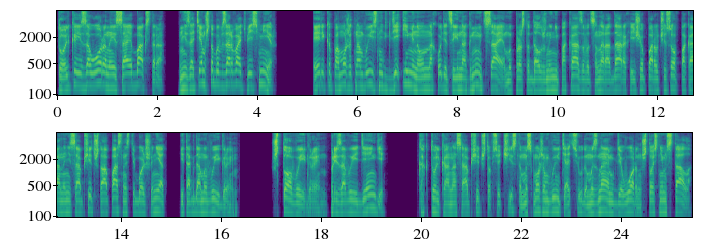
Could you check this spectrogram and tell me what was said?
Только из-за Уоррена и Сая Бакстера. Не за тем, чтобы взорвать весь мир. Эрика поможет нам выяснить, где именно он находится, и нагнуть Сая. Мы просто должны не показываться на радарах еще пару часов, пока она не сообщит, что опасности больше нет, и тогда мы выиграем. Что выиграем? Призовые деньги? Как только она сообщит, что все чисто, мы сможем выйти отсюда. Мы знаем, где Уоррен, что с ним стало.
